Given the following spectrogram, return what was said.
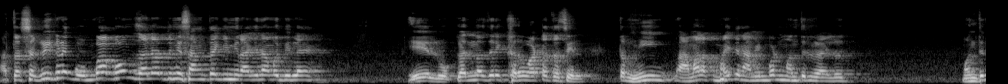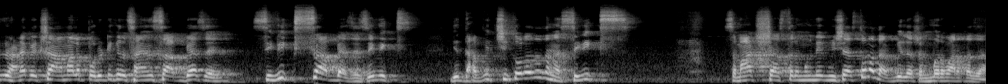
आता सगळीकडे बोंबाबोंब झाल्यावर तुम्ही सांगताय की मी राजीनामा दिलाय. हे लोकांना जरी खरं वाटत असेल तर मी आम्हाला माहिती आहे ना आम्ही पण मंत्री राहिलो. मंत्री राहण्यापेक्षा आम्हाला पॉलिटिकल सायन्सचा अभ्यास आहे सिविक्सचा अभ्यास आहे सिविक्स जे दहावीत शिकवलं होतं ना सिविक्स समाजशास्त्र म्हणून एक विषय असतो ना दहावीला शंभर मार्काचा.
